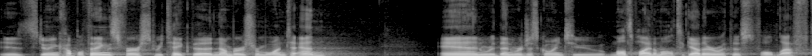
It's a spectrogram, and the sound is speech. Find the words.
is doing a couple things. First, we take the numbers from 1 to n, and we're, then we're just going to multiply them all together with this fold left.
